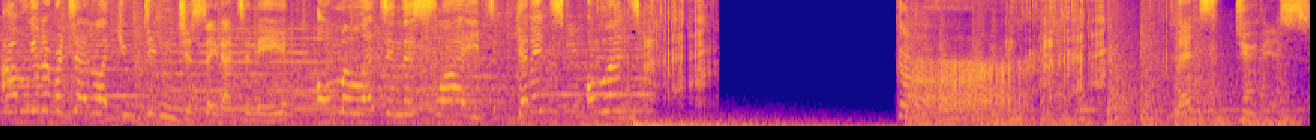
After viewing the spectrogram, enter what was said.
I'm gonna pretend like you didn't just say that to me. Omelette in this slide. Get it? Omelette? Let's do this.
